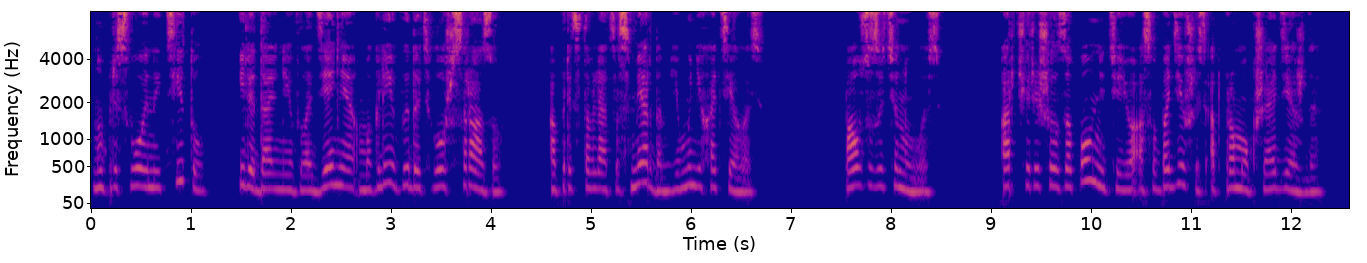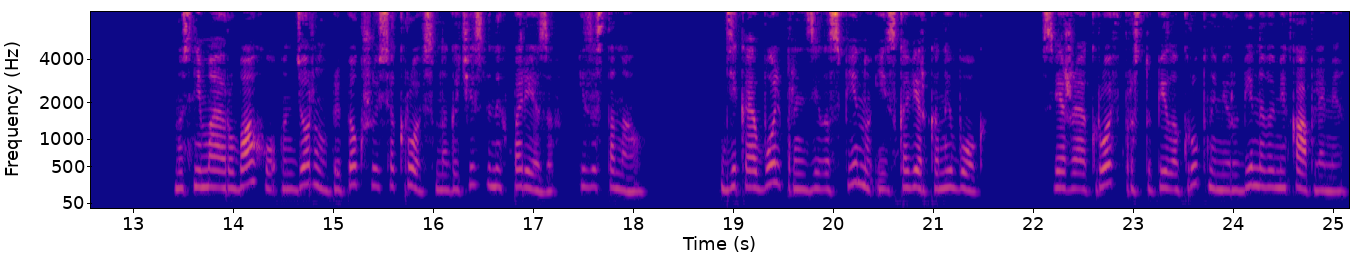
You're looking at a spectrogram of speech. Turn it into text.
Но присвоенный титул или дальние владения могли выдать ложь сразу, а представляться смердом ему не хотелось. Пауза затянулась. Арчи решил заполнить ее, освободившись от промокшей одежды. Но, снимая рубаху, он дернул припекшуюся кровь с многочисленных порезов и застонал. Дикая боль пронзила спину и исковерканный бок. Свежая кровь проступила крупными рубиновыми каплями.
